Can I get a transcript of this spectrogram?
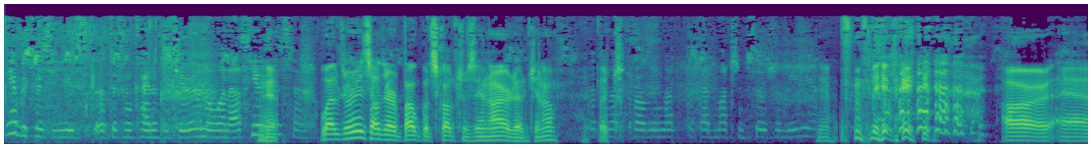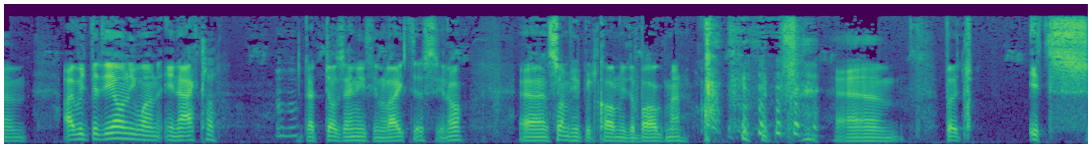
Yeah, because you use a different kind of material no one else Yeah. uses, and, Well, there is other Bogwood sculptures in Ireland, you know, but, but not, probably not that much in social media. yeah, maybe. or um, I would be the only one in Achill that does anything like this, you know. Uh, some people call me the bog man, um, but it's.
